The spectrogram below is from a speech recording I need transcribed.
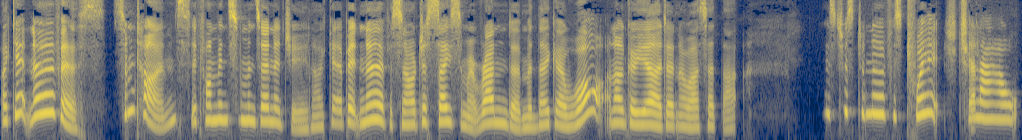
I get nervous sometimes if I'm in someone's energy and I get a bit nervous and I'll just say something random and they go, What? And I'll go, Yeah, I don't know why I said that. It's just a nervous twitch. Chill out.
